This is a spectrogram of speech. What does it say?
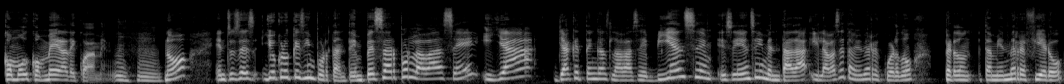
cómo comer adecuadamente. ¿no? Entonces, yo creo que es importante empezar por la base y ya, ya que tengas la base bien, bien sedimentada, y la base también me recuerdo, perdón, también me refiero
